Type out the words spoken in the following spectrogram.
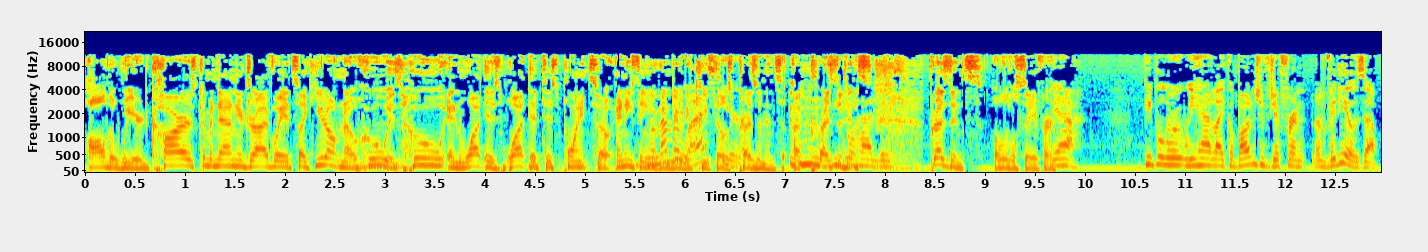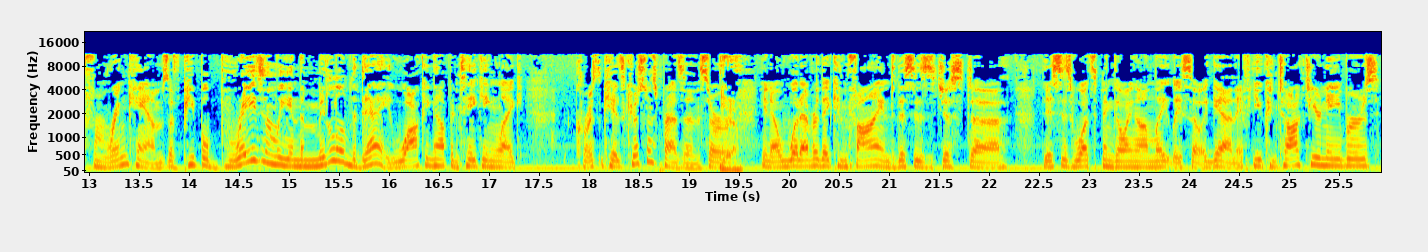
all the weird cars coming down your driveway, it's like you don't know who is who and what is what at this point. So anything Remember you can do to keep those presidents, uh, presidents a little safer. Yeah. People were, we had like a bunch of different uh, videos up from ring cams of people brazenly in the middle of the day walking up and taking like kids Christmas presents or, Yeah. you know, whatever they can find. This is just, uh, this is what's been going on lately. So again, if you can talk to your neighbors,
